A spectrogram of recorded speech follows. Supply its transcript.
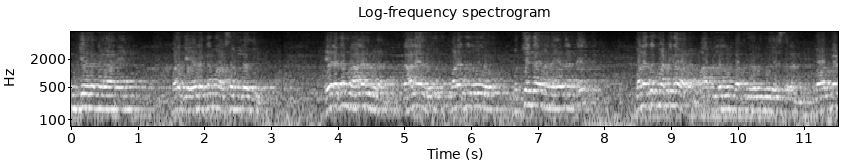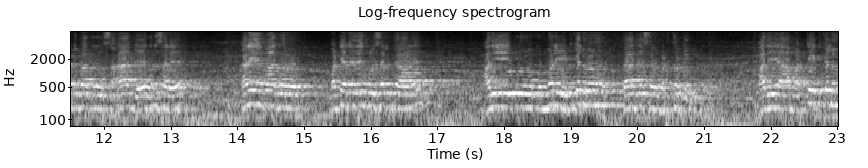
ఇంకేదైనా కానీ మనకి ఏ రకం అవసరం లేదు. ఏ రకం రాలేదు కూడా. రాలేదు. మనకు ముఖ్యంగా ఏంటంటే మనకు మట్టి కావాలి. మా పిల్లలు బతుకుదలు చేస్తారండి గవర్నమెంట్ మాకు సహాయం చేయకుండా సరే కానీ మాకు మట్టి అనేది ముడిసరికి కావాలి. అది ఇప్పుడు కుమ్మరి ఇటుకలు తయారు చేస్తారు మట్టితోటి. అది ఆ మట్టి ఇటుకలు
